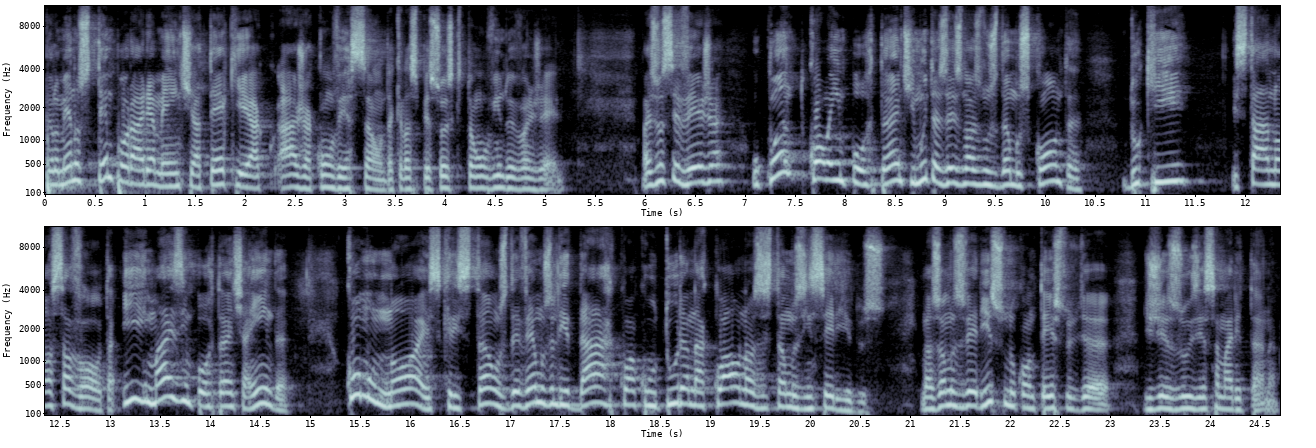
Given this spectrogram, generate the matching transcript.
pelo menos temporariamente, até que haja conversão daquelas pessoas que estão ouvindo o Evangelho. Mas você veja o quanto, qual é importante, e muitas vezes nós nos damos conta do que está à nossa volta. E mais importante ainda, como nós, cristãos, devemos lidar com a cultura na qual nós estamos inseridos. Nós vamos ver isso no contexto de, de Jesus e a samaritana.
